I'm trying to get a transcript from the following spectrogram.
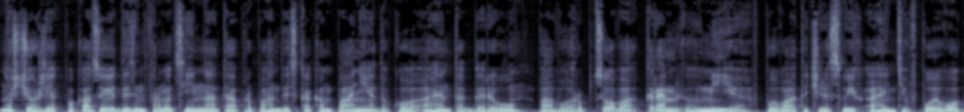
Ну що ж, як показує дезінформаційна та пропагандистська кампанія довкола агента ГРУ Павла Рубцова, Кремль вміє впливати через своїх агентів впливу,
